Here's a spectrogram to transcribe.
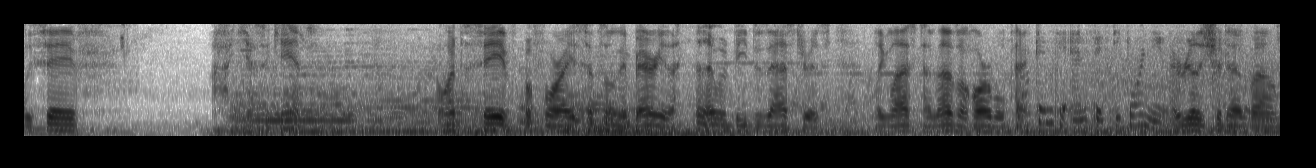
Quickly save. Ah, yes, I can't. I wanted to save before I said something to Barry that, that would be disastrous. Like last time, that was a horrible pick. Welcome to N54 News. I really should have, um,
